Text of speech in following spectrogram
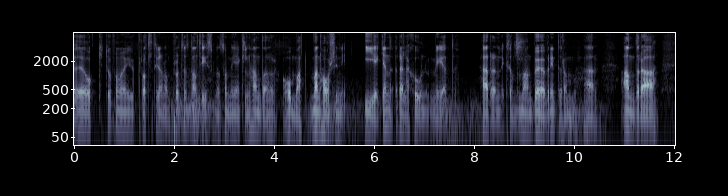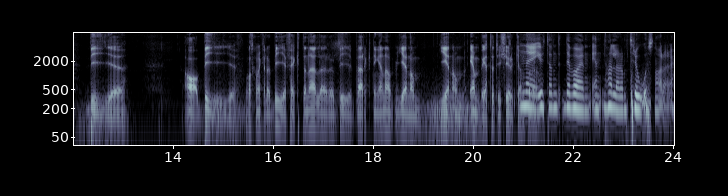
Eh, och då får man ju prata lite grann om protestantismen som egentligen handlar om att man har sin egen relation med Herren. Liksom. Man behöver inte de här andra bi ja, bi, vad ska man kalla det, bieffekterna eller biverkningarna genom, genom ämbetet i kyrkan? Nej, utan det var en, en, handlar om tro snarare.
